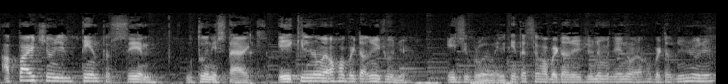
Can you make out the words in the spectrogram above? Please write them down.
a parte onde ele tenta ser o Tony Stark, é que ele não é o Robert Downey Jr. Esse é o problema. Ele tenta ser o Robert Downey Jr., mas ele não é o Robert Downey Jr.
